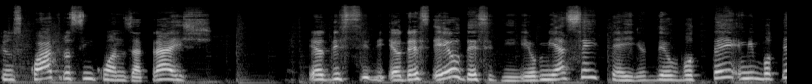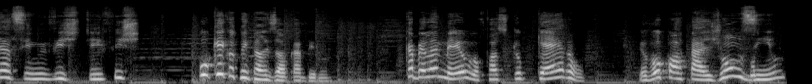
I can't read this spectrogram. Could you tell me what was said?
uns quatro ou cinco anos atrás, eu decidi, eu, dec, eu decidi, eu me aceitei, eu, eu botei, me botei assim, me vesti, fiz. Por que, que eu tenho que alisar o cabelo? O cabelo é meu, eu faço o que eu quero. Eu vou cortar Joãozinho,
